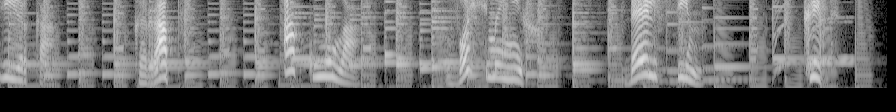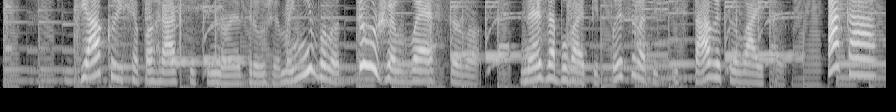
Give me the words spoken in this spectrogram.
зірка, краб, акула, восьминіг, дельфін, кит. Дякую, що погрався зі мною, друже. Мені було дуже весело. Не забувай підписуватись і ставити лайки. Пока!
